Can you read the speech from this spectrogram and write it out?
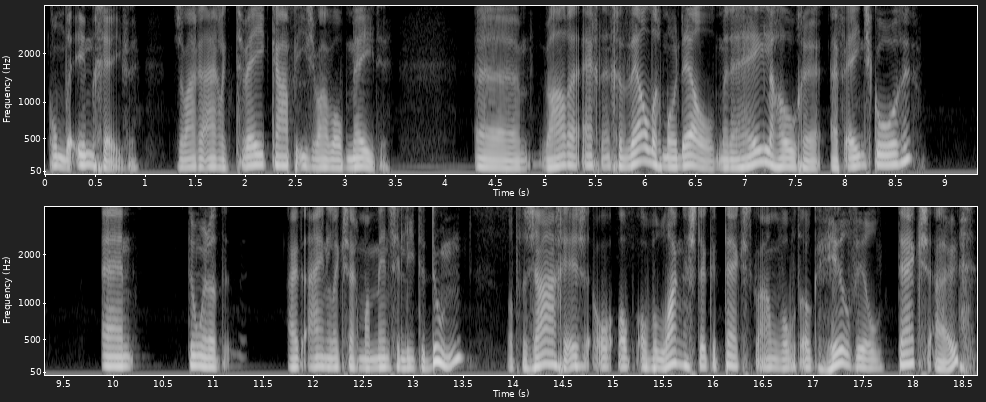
konden ingeven. Dus er waren eigenlijk twee KPI's waar we op meten. Eh, we hadden echt een geweldig model met een hele hoge F1-score. En toen we dat uiteindelijk zeg maar mensen lieten doen, wat we zagen is op, op lange stukken tekst kwamen bijvoorbeeld ook heel veel tags uit.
